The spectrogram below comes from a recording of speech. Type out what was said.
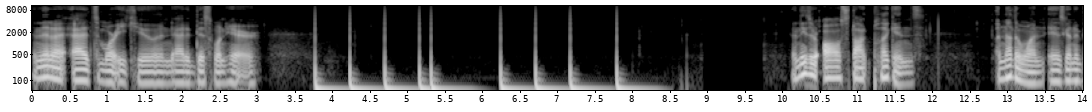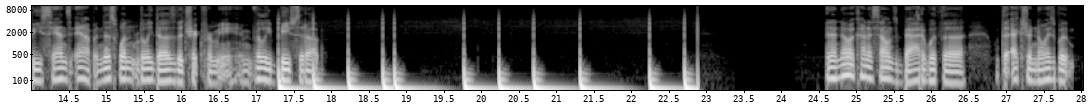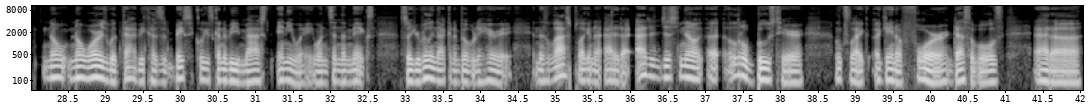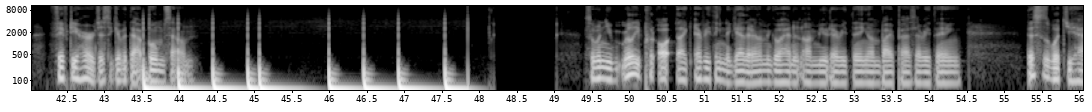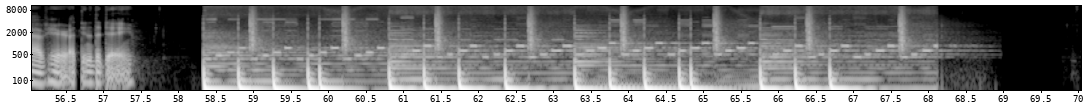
And then I added some more EQ and added this one here. And these are all stock plugins. Another one is going to be SansAmp, and this one really does the trick for me and really beefs it up. And I know it kind of sounds bad with the with the extra noise, but no no worries with that because basically it's going to be masked anyway when it's in the mix so you're really not going to be able to hear it and this last plugin I added I added just you know a, a little boost here looks like a gain of 4 decibels at uh, 50 hertz just to give it that boom sound. So when you really put all like everything together, let me go ahead and unmute everything, unbypass everything. This is what you have here at the end of the day.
